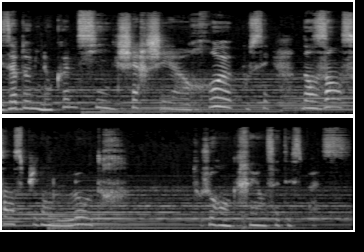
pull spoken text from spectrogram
les abdominaux comme s'ils cherchaient à repousser dans un sens puis dans l'autre, toujours en créant cet espace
